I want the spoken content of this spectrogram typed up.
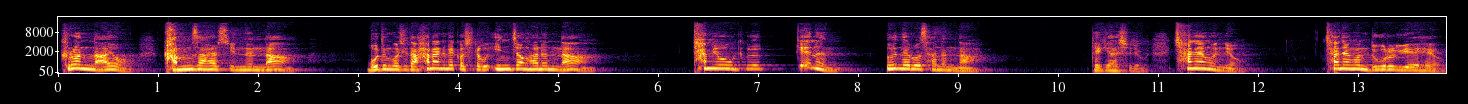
그런 나요. 감사할 수 있는 나. 모든 것이 다 하나님의 것이라고 인정하는 나. 탐욕을 깨는 은혜로 사는 나 되게 하시려고. 찬양은요. 찬양은 누구를 위해 해요?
